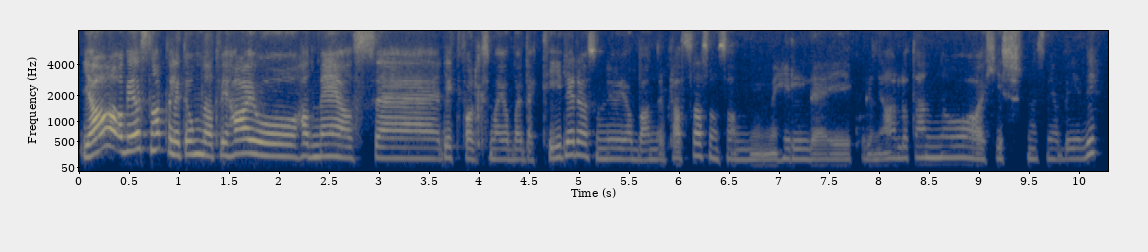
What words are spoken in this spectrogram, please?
Ja, og vi har snakka litt om det. at Vi har jo hatt med oss eh, litt folk som har jobba i Beck tidligere, og som nå jobber andre plasser, sånn som Hilde i kolonial.no, og Kirsten som jobber i VIPS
